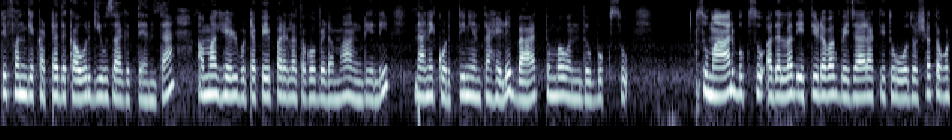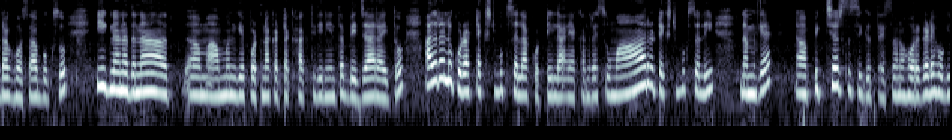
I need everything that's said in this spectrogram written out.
ಟಿಫನ್ಗೆ ಕಟ್ಟೋದಕ್ಕೆ ಅವ್ರಿಗೆ ಯೂಸ್ ಆಗುತ್ತೆ ಅಂತ. ಅಮ್ಮಗೆ ಹೇಳಿಬಿಟ್ಟೆ ಪೇಪರ್ ಎಲ್ಲ ತೊಗೋಬೇಡಮ್ಮ ಅಂಗಡಿಯಲ್ಲಿ. ನಾನೇ ಕೊಡ್ತೀನಿ ಅಂತ ಹೇಳಿ ಬ್ಯಾಗ್ ತುಂಬ ಒಂದು ಬುಕ್ಸು ಸುಮಾರು ಬುಕ್ಸು ಅದೆಲ್ಲ ಎತ್ತಿಡೋವಾಗ ಬೇಜಾರಾಗ್ತಿತ್ತು. ಹೋದ ವರ್ಷ ತೊಗೊಂಡಾಗ ಹೊಸ ಬುಕ್ಸು. ಈಗ ನಾನು ಅದನ್ನು ಅಮ್ಮನಿಗೆ ಪೊಟ್ನ ಕಟ್ಟಕ್ಕೆ ಹಾಕ್ತಿದ್ದೀನಿ ಅಂತ ಬೇಜಾರಾಯಿತು. ಅದರಲ್ಲೂ ಕೂಡ ಟೆಕ್ಸ್ಟ್ ಬುಕ್ಸ್ ಎಲ್ಲ ಕೊಟ್ಟಿಲ್ಲ. ಯಾಕಂದರೆ ಸುಮಾರು ಟೆಕ್ಸ್ಟ್ ಬುಕ್ಸಲ್ಲಿ ನಮಗೆ ಪಿಕ್ಚರ್ಸ್ ಸಿಗುತ್ತೆ. ಸೊ ನಾವು ಹೊರಗಡೆ ಹೋಗಿ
